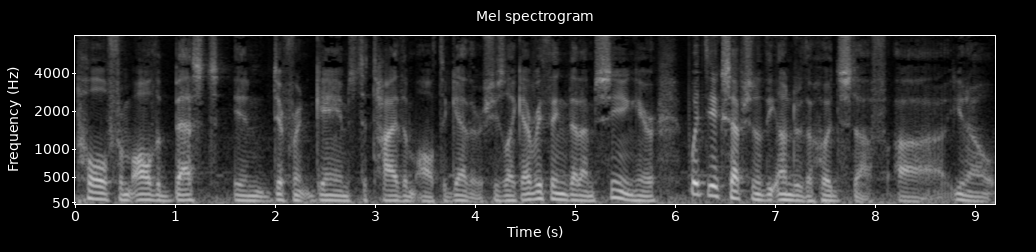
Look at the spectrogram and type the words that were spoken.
Pull from all the best in different games to tie them all together. She's like everything that I'm seeing here, with the exception of the under the hood stuff, uh, you know.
